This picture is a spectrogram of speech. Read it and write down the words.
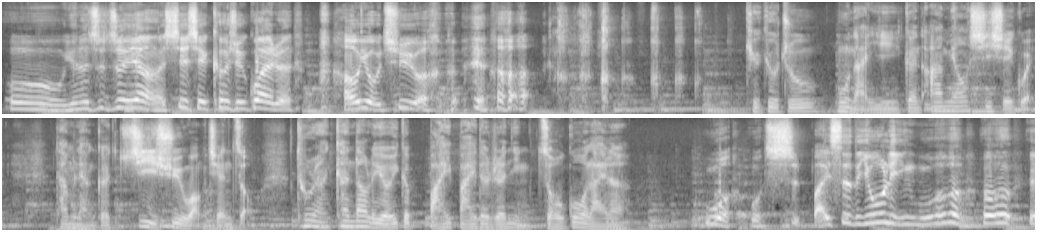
哦，原来是这样，谢谢科学怪人，好有趣哦。哈哈。QQ 猪、木乃伊跟阿喵吸血鬼，他们两个继续往前走，突然看到了有一个白白的人影走过来了。哇！我是白色的幽灵！哇哦！哎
